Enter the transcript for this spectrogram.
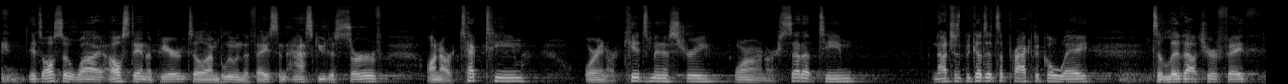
it's also why I'll stand up here until I'm blue in the face and ask you to serve on our tech team or in our kids' ministry or on our setup team, not just because it's a practical way to live out your faith,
